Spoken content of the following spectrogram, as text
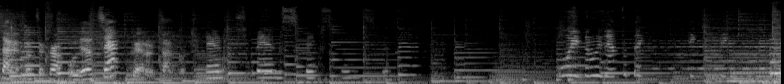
Так, так, така Оце? Кера, так от. Перс, перс, перс, перс, перс. Ой, друзі, тут так.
